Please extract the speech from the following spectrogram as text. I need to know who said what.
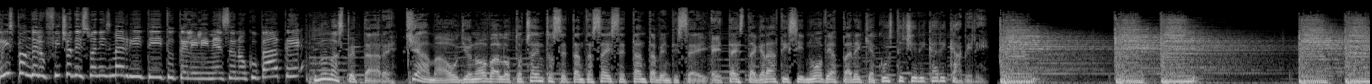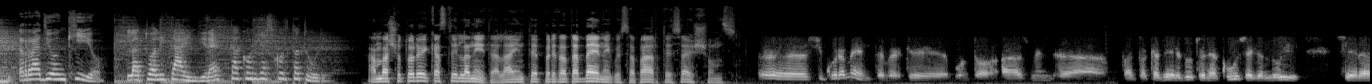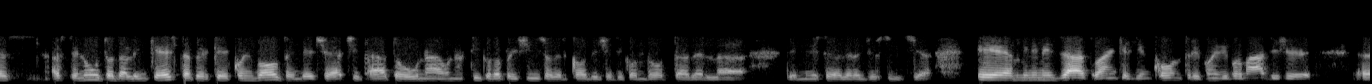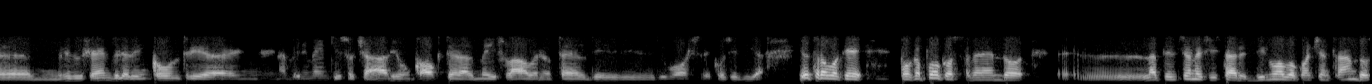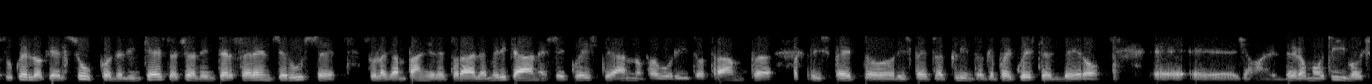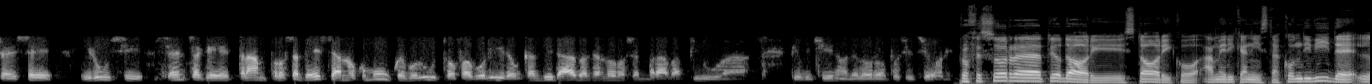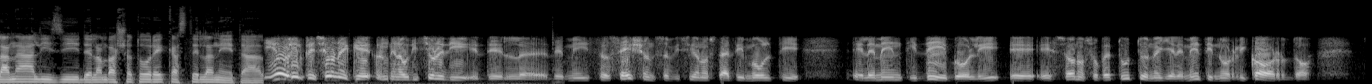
Speaker 1: Risponde l'ufficio dei suoni smarriti, tutte le linee sono occupate.
Speaker 2: Non aspettare. Chiama Audionova all'876 7026 e testa gratis i nuovi apparecchi acustici ricaricabili.
Speaker 3: Radio Anch'io, l'attualità in diretta con gli ascoltatori.
Speaker 4: Ambasciatore Castellaneta, l'ha interpretata bene questa parte Sessions?
Speaker 5: Eh, sicuramente perché appunto ha, smen- ha fatto accadere tutte le accuse che lui si era astenuto dall'inchiesta perché coinvolto invece ha citato una, un articolo preciso del codice di condotta della, del Ministero della Giustizia e ha minimizzato anche gli incontri con i diplomatici eh, riducendoli ad incontri eh, in, in, avvenimenti sociali, un cocktail al Mayflower Hotel di, di Washington e così via. Io trovo che poco a poco sta venendo eh, l'attenzione si sta di nuovo concentrando su quello che è il succo dell'inchiesta, cioè le interferenze russe sulla campagna elettorale americana e se queste hanno favorito Trump rispetto, rispetto a Clinton, che poi questo è il vero, eh, eh, diciamo, il vero motivo, cioè se i russi, senza che Trump lo sapesse, hanno comunque voluto favorire un candidato che a loro sembrava più, uh, più vicino alle loro posizioni.
Speaker 4: Professor Teodori, storico americanista, condivide l'analisi dell'ambasciatore Castellaneta?
Speaker 6: Io ho l'impressione che nell'audizione di, del, del ministro Sessions vi siano stati molti elementi deboli e, e sono soprattutto negli elementi non ricordo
